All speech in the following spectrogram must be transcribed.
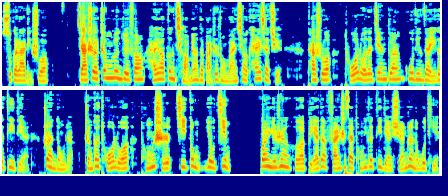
苏格拉底说：“假设争论对方还要更巧妙地把这种玩笑开下去。”他说：“陀螺的尖端固定在一个地点，转动着。”整个陀螺同时既动又静。关于任何别的凡是在同一个地点旋转的物体，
